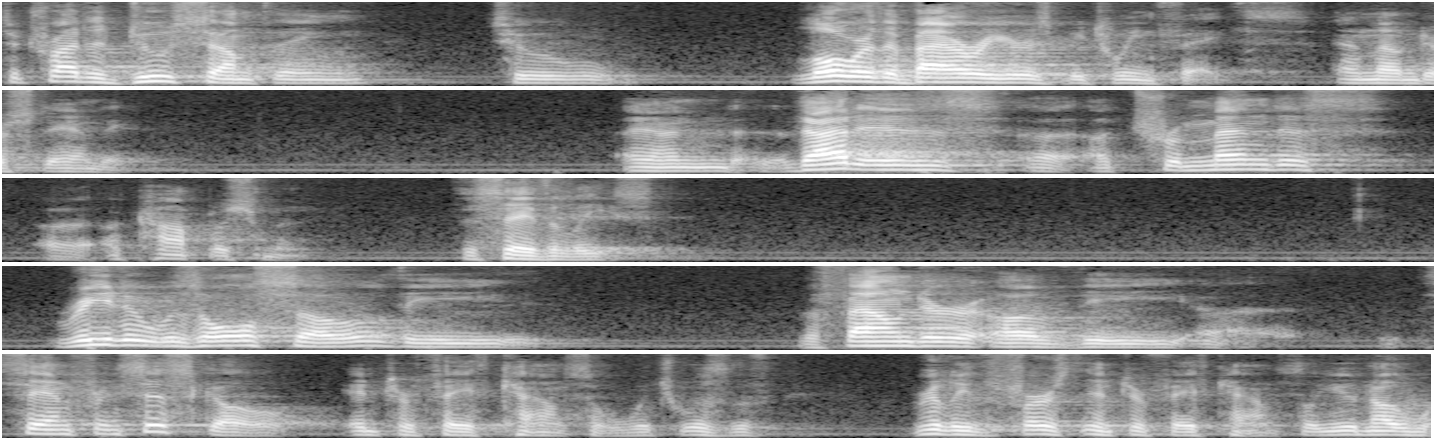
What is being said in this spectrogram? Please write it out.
to try to do something to lower the barriers between faiths and understanding. And that is a, a tremendous accomplishment, to say the least. Rita was also the, the founder of the uh, San Francisco Interfaith Council, which was the, really the first interfaith council. You know,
